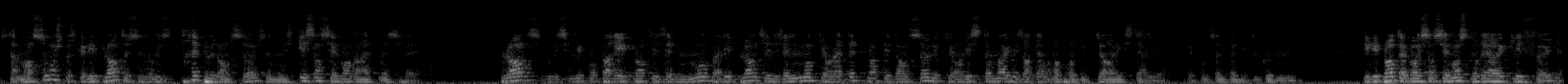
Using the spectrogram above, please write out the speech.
C'est un mensonge parce que les plantes se nourrissent très peu dans le sol, se nourrissent essentiellement dans l'atmosphère. Plantes, si vous, voulez comparer les plantes et les animaux, bah, les plantes, c'est des animaux qui ont la tête plantée dans le sol et qui ont l'estomac et les organes reproducteurs à l'extérieur. Elles ne fonctionnent pas du tout comme nous. Et les plantes, elles vont essentiellement se nourrir avec les feuilles.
